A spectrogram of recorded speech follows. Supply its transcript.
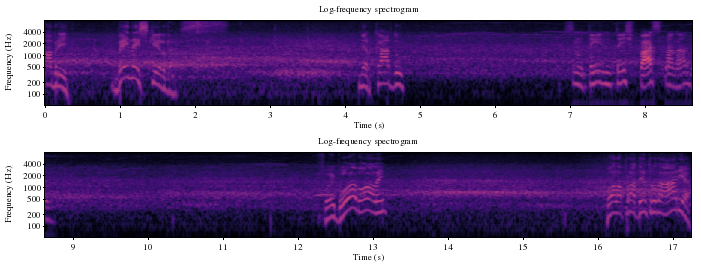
Abre. Bem na esquerda. Mercado. Isso não tem, não tem espaço pra nada. Foi boa a bola, hein? Bola para dentro da área.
